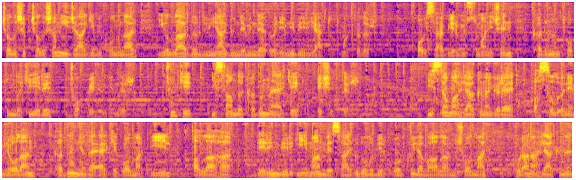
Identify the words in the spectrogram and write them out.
çalışıp çalışamayacağı gibi konular yıllardır dünya gündeminde önemli bir yer tutmaktadır. Oysa bir Müslüman için kadının toplumdaki yeri çok belirgindir. Çünkü İslam'da kadınla erkek eşittir. İslam ahlakına göre asıl önemli olan kadın ya da erkek olmak değil, Allah'a derin bir iman ve saygı dolu bir korkuyla bağlanmış olmak, Kur'an ahlakını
